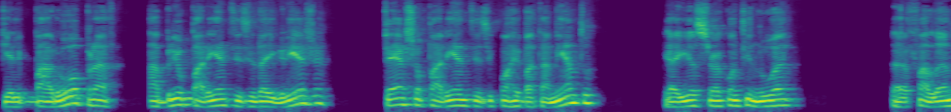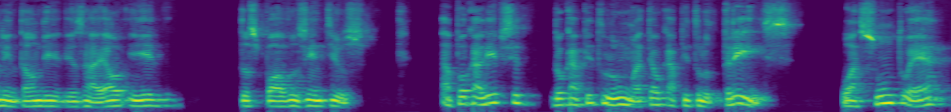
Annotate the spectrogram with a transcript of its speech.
Que ele parou para abrir o parêntese da igreja, fecha o parêntese com arrebatamento, e aí o Senhor continua uh, falando então de, de Israel e dos povos gentios. Apocalipse, do capítulo 1 até o capítulo 3, o assunto é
